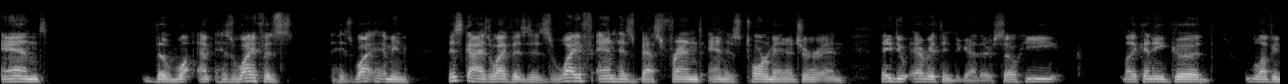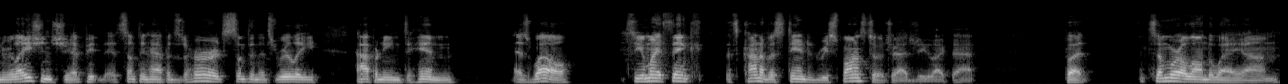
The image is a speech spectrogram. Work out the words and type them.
and the um, his wife is his wife. I mean, this guy's wife is his wife and his best friend and his tour manager, and they do everything together. So he, like any good loving relationship, if something happens to her, it's something that's really happening to him as well. So you might think that's kind of a standard response to a tragedy like that, but somewhere along the way, um,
